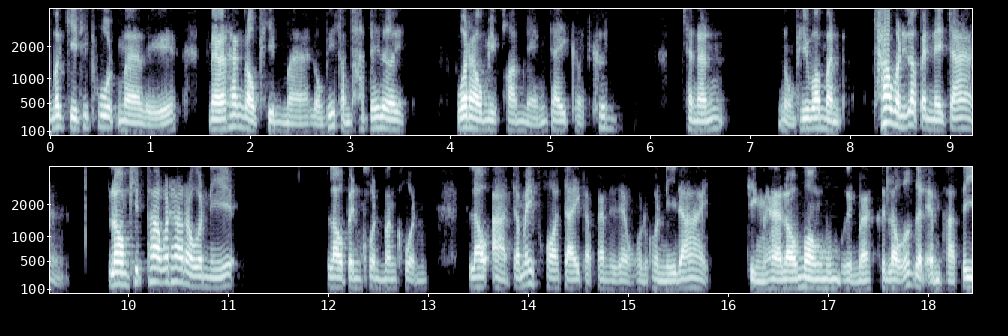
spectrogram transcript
เมื่อกี้ที่พูดมาหรือแม้กระทั่งเราพิมพ์มา หลวงพี่สัมผัสได้เลย ว่าเรามีความแหนงใจเกิดขึ้น ฉะนั้นหลวงพี่ว่ามันถ้าวันนี้เราเป็นนายจ้าง ลองคิดภาพว่าถ้าเราวันนี้ เราเป็นคนบางคน เราอาจจะไม่พอใจกับการตัดสินใจของคนคนนี้ได้ จริงไหมฮะเรามองมุมอื่นไหมคือเราก็เกิดเอมพัตตี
